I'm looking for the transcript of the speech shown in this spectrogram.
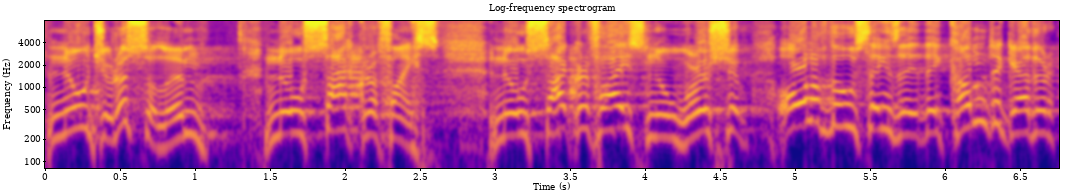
No Jerusalem, no sacrifice. No sacrifice, no worship. All of those things, they, they come together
